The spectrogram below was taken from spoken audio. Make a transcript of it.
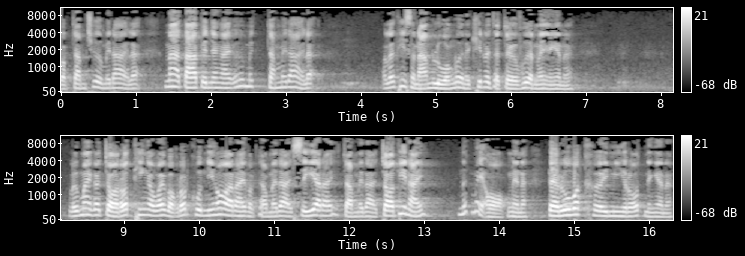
บอกจำชื่อไม่ได้แล้วหน้าตาเป็นยังไง เออไม่จำไม่ได้แล้วแล้วที่สนามหลวงด้วยนะคิดว่าจะเจอเพื่อนไหมอย่างเงี้ยนะหรือไม่ก็จอดรถทิ้งเอาไว้บอกรถคุณยี่ห้ออะไรบอกจำไม่ได้ สีอะไรจำไม่ได้ จอดที่ไหน นึกไม่ออกเนี่ยนะแต่รู้ว่าเคยมีรถอย่างเงี้ยนะ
